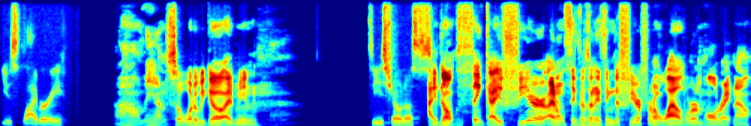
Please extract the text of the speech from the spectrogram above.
use library, Oh man, so what do we go? I mean, Z's shown us. I don't think I fear. I don't think there's anything to fear from a wild wormhole right now.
